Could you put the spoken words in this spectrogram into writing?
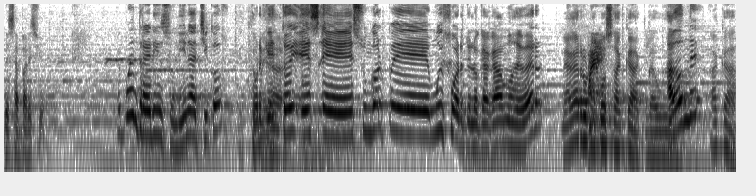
desapareció. ¿Me pueden traer insulina, chicos? Porque estoy, es, eh, es un golpe muy fuerte lo que acabamos de ver. Me agarra una cosa acá, Claudio. ¿A dónde? Acá.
